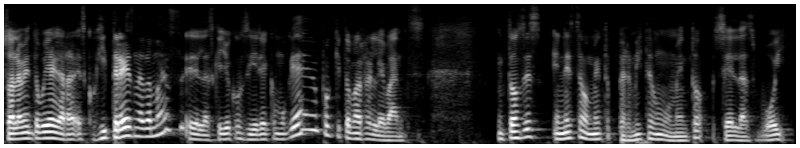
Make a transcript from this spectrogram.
Solamente voy a agarrar, escogí tres nada más, eh, las que yo consideré como que eh, un poquito más relevantes. Entonces, en este momento, permítanme un momento, se las voy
